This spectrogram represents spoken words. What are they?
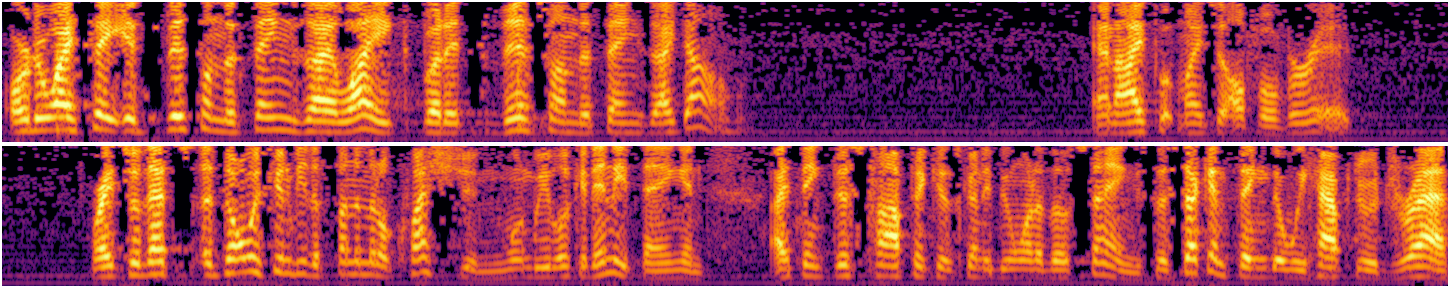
Or do I say it's this on the things I like, but it's this on the things I don't? And I put myself over it. Right? So that's, that's always going to be the fundamental question when we look at anything, and I think this topic is going to be one of those things. The second thing that we have to address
